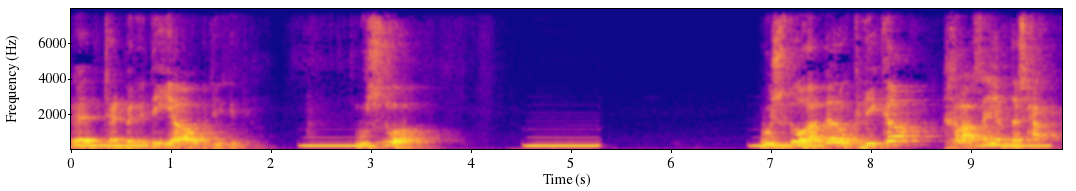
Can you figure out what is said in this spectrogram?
آه، تاع البلدية وجدوها. وجدوها داروا كليكة خلاص هي بدا شحط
